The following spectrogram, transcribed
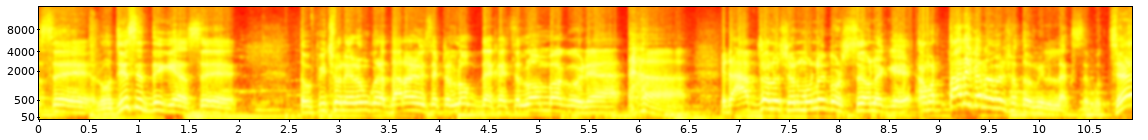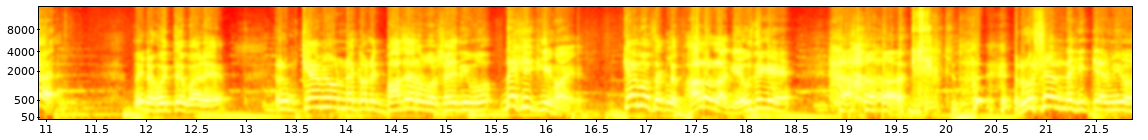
আছে, রোজি সিদ্দিকি আছে। তো পিছনে এরকম করে দাঁড়ায় রয়েছে, একটা লোক দেখাইছে লম্বা করে এটা আফজাল হোসেন মনে করছে অনেকে, আমার তারিকা নামের সাথেও মিল লাগছে, বুঝছে? তো এটা হইতে পারে। এরকম ক্যামিওর নাকি অনেক বাজারে বসাই দিব, দেখি কি হয়। ক্যামিও থাকলে ভালো লাগে, ওদিকে রোশন নাকি ক্যামিও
